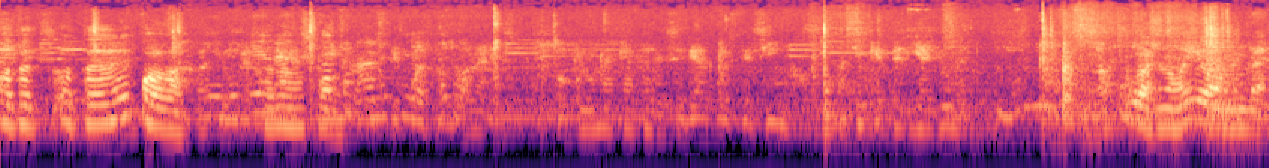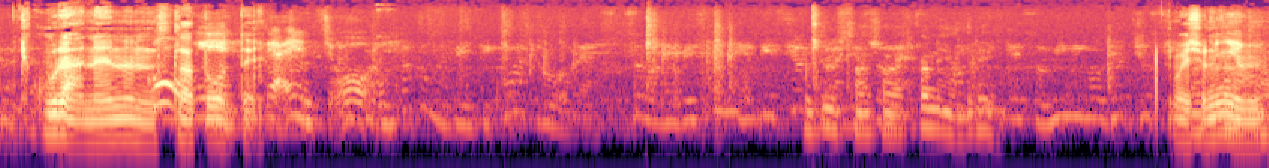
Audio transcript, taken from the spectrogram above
outra, outra é cola. Outra não é cola. Curane, eh, non sta tutte. Vai sono io.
